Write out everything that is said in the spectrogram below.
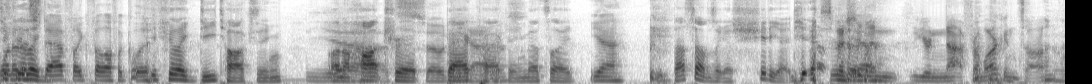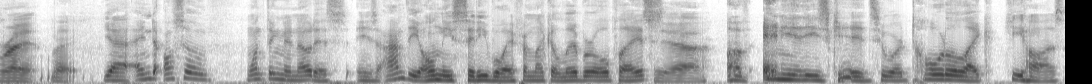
one of the like staff like fell off a cliff. if you're like detoxing on a hot trip, so backpacking, dangerous. that's like Yeah, that sounds like a shitty idea. Especially Yeah. when you're not from Arkansas. Right. right. yeah, and also one thing to notice is I'm the only city boy from like a liberal place Yeah. of any of these kids who are total like hee haws.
